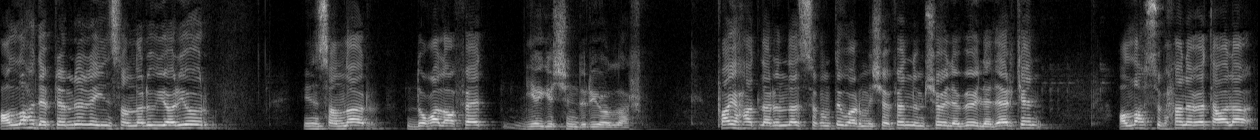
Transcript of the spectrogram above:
Allah depremlerle insanları uyarıyor. İnsanlar doğal afet diye geçindiriyorlar. Fay hatlarında sıkıntı varmış efendim şöyle böyle derken Allah Subhane ve Teala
